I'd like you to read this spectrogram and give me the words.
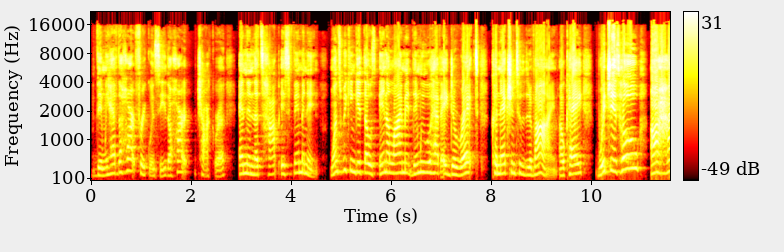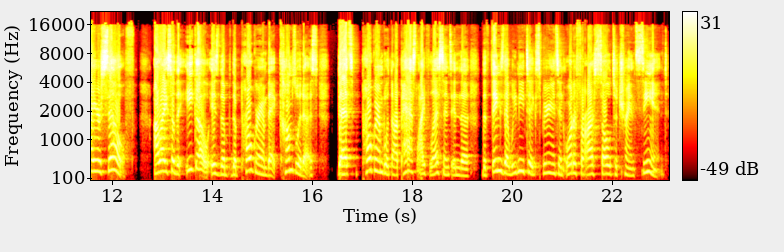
then we have the heart frequency, the heart chakra, and then the top is feminine. Once we can get those in alignment, then we will have a direct connection to the divine, okay? Which is who? Our higher self. All right, so the ego is the the program that comes with us that's programmed with our past life lessons and the the things that we need to experience in order for our soul to transcend.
